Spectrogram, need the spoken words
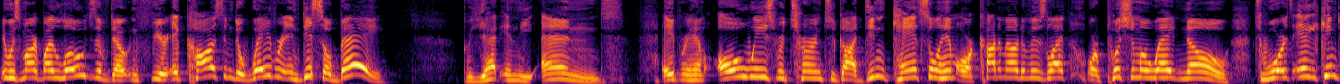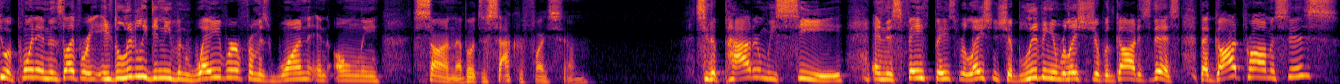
It was marked by loads of doubt and fear. It caused him to waver and disobey. But yet in the end, Abraham always returned to God, didn't cancel him or cut him out of his life or push him away. No. Towards, it came to a point in his life where he literally didn't even waver from his one and only son about to sacrifice him. See, the pattern we see in this faith based relationship, living in relationship with God, is this that God promises.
